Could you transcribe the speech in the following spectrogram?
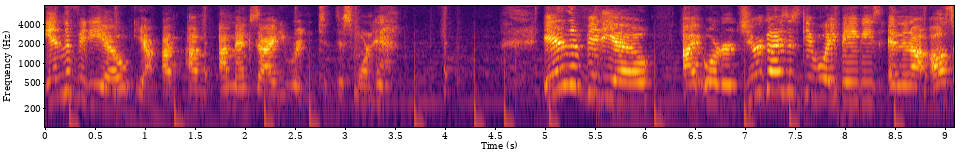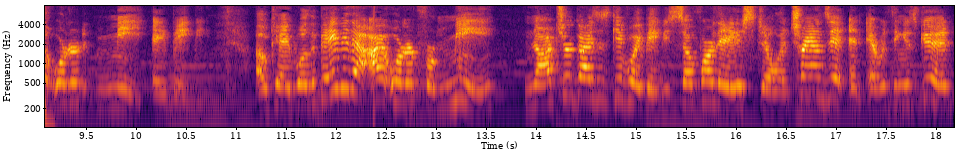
in the video, yeah, I'm, I'm, I'm anxiety ridden this morning. in the video, I ordered your guys' giveaway babies and then I also ordered me a baby. Okay, well the baby that I ordered for me, not your guys' giveaway babies, so far they are still in transit and everything is good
